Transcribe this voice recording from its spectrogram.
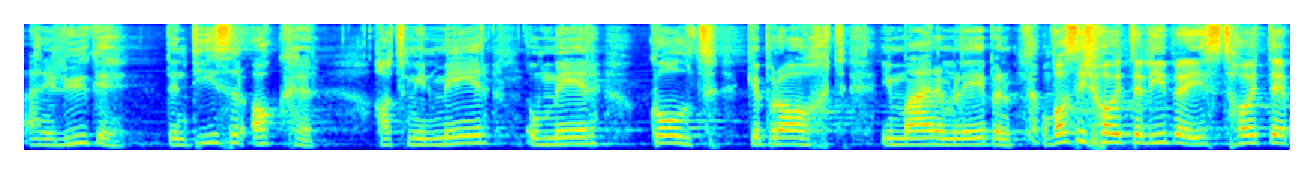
eine Lüge, denn dieser Acker hat mir mehr und mehr Gold gebracht in meinem Leben. Und was ich heute liebe, ist, heute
